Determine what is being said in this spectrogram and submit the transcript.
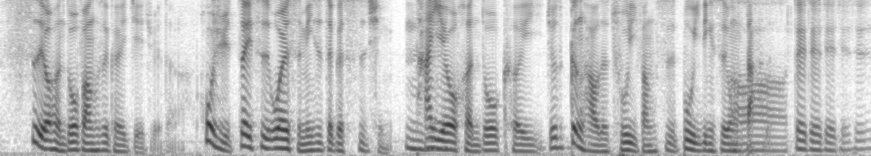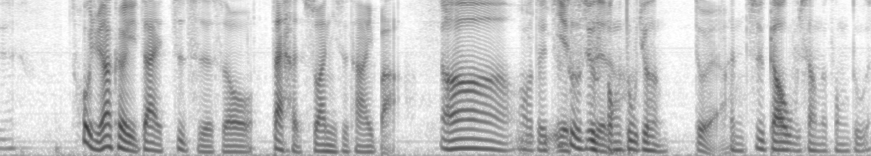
是有很多方式可以解决的啦。或许这次威尔史密斯这个事情，嗯他也有很多可以就是更好的处理方式，不一定是用打的。哦，对对对对对对。或许他可以在致辞的时候再狠酸你是他一把。哦哦，对，也是风度就很对啊，很至高无上的风度了。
